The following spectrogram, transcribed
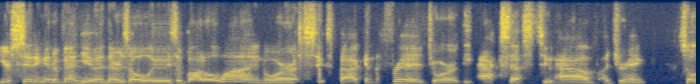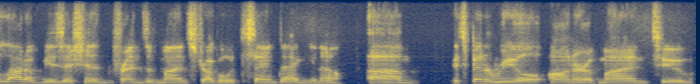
you're sitting at a venue and there's always a bottle of wine or a six pack in the fridge or the access to have a drink. So a lot of musician friends of mine struggle with the same thing, you know. Um, it's been a real honor of mine to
